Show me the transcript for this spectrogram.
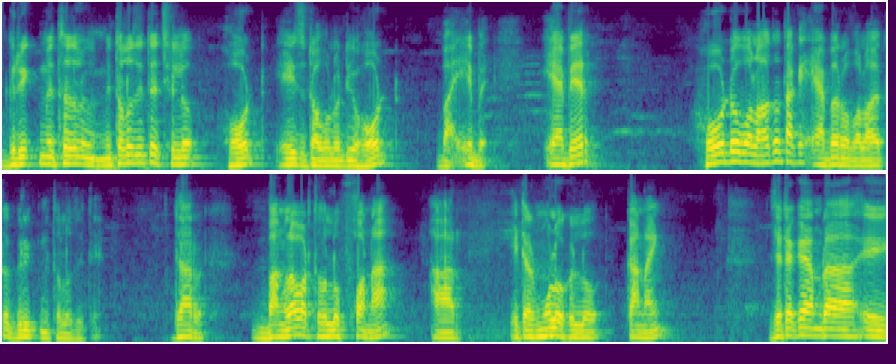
গ্রিক মিথোল- মিথোলজিতে ছিল Hod, H double D Hod, বা এবে অ্যাবের হোডও বলা হতো, তাকে অ্যাবেরও বলা হতো গ্রিক মিথোলজিতে যার বাংলা অর্থ হলো ফনা, আর এটার মূলক হলো কানাই, যেটাকে আমরা এই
